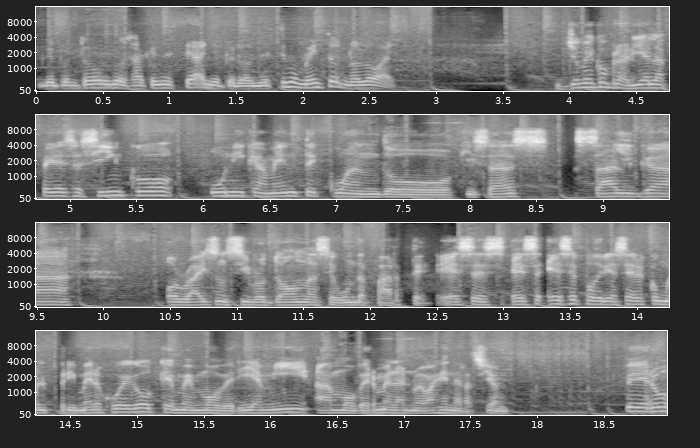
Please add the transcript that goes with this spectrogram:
de pronto lo saquen este año, pero en este momento no lo hay. Yo me compraría la PS5 únicamente cuando quizás salga Horizon Zero Dawn, la segunda parte. Ese, es, ese, ese podría ser como el primer juego que me movería a mí a moverme a la nueva generación. Pero...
